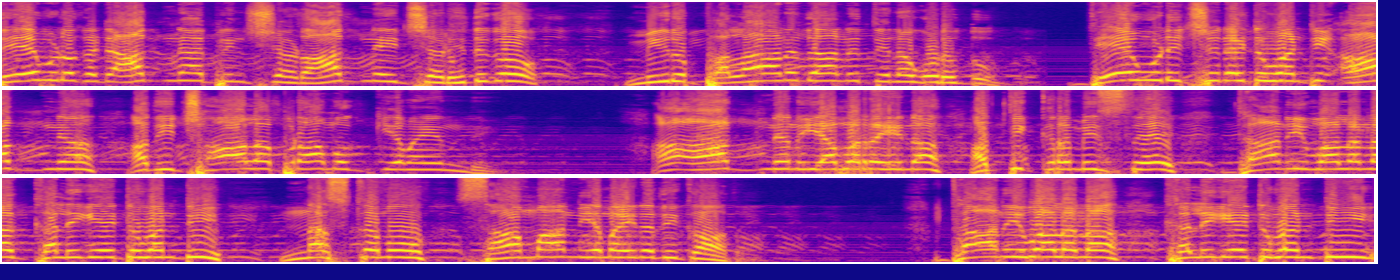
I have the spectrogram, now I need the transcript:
దేవుడు ఒకటి ఆజ్ఞాపించాడు ఆజ్ఞ ఇచ్చాడు. ఇదిగో మీరు ఫలాని దాన్ని తినకూడదు. దేవుడిచ్చినటువంటి ఆజ్ఞ అది చాలా ప్రాముఖ్యమైంది. ఆ ఆజ్ఞను ఎవరైనా అతిక్రమిస్తే దాని వలన కలిగేటువంటి నష్టము సామాన్యమైనది కాదు. దాని వలన కలిగేటువంటి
